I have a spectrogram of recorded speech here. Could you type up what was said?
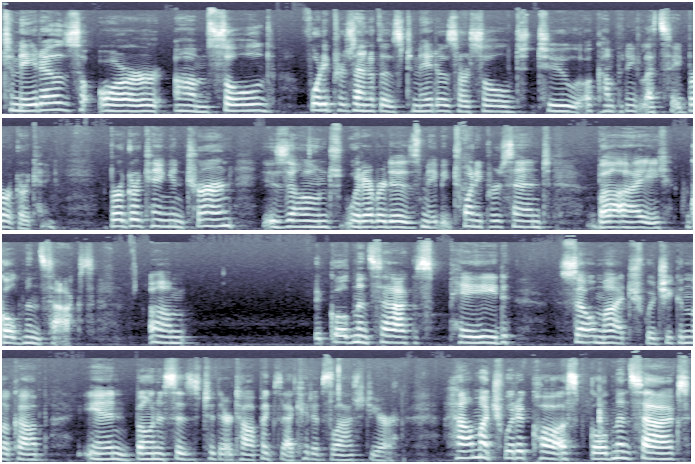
tomatoes are um, sold, 40% of those tomatoes are sold to a company, let's say Burger King. Burger King, in turn, is owned, whatever it is, maybe 20% by Goldman Sachs. Um, Goldman Sachs paid so much, which you can look up, in bonuses to their top executives last year. How much would it cost Goldman Sachs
